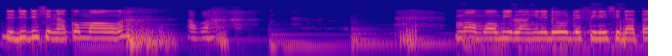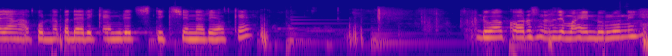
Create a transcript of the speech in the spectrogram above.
Jadi di sini aku mau apa? Mau mau bilang ini dulu definisi data yang aku dapat dari Cambridge Dictionary, oke? Dua aku harus nerjemahin dulu nih.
